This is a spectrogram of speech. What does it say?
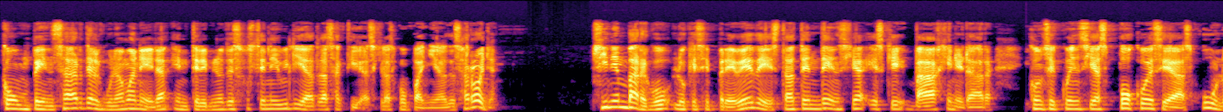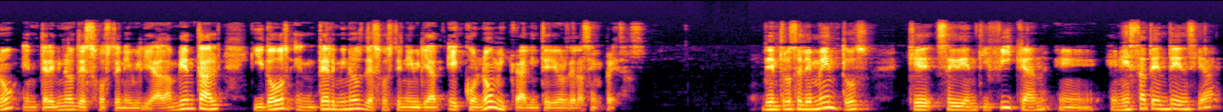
compensar de alguna manera en términos de sostenibilidad las actividades que las compañías desarrollan. Sin embargo, lo que se prevé de esta tendencia es que va a generar consecuencias poco deseadas, uno, en términos de sostenibilidad ambiental y dos, en términos de sostenibilidad económica al interior de las empresas. Dentro de los elementos que se identifican eh, en esta tendencia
